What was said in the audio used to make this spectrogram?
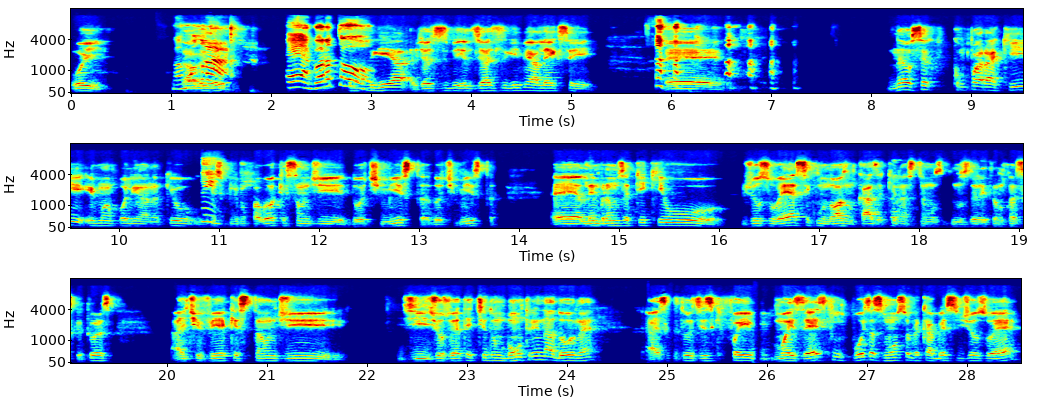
Oi. Vamos tá lá. É, agora eu tô. A, já, desliguei, já desliguei minha Alexa aí. É... Não, você comparar aqui, irmã Poliana, que o Bispo falou, a questão de, do otimista, do otimista, é, lembramos aqui que o Josué, assim como nós, no caso aqui, nós estamos nos deleitando com as escrituras, a gente vê a questão de, de Josué ter tido um bom treinador, né? A escritura diz que foi Moisés que impôs as mãos sobre a cabeça de Josué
